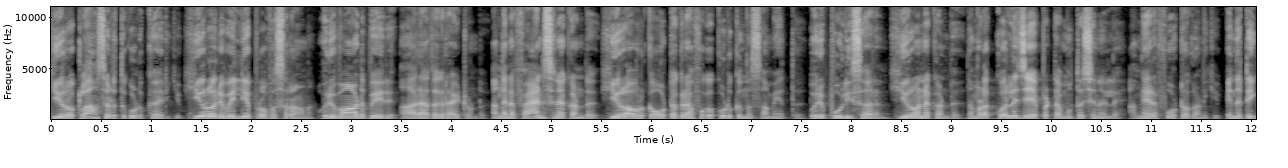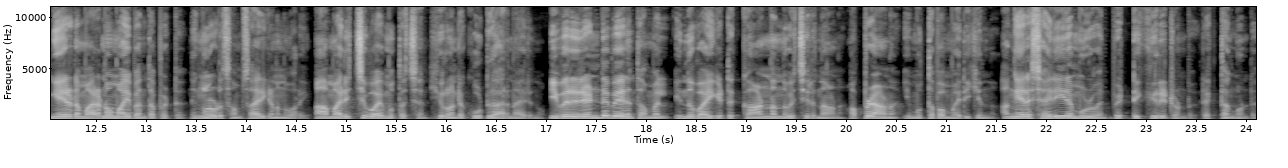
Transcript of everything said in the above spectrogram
ഹീറോ ക്ലാസ് എടുത്ത് കൊടുക്കുകയായിരിക്കും ഹീറോ ഒരു വലിയ പ്രൊഫസറാണ്. ഒരുപാട് പേര് ആരാധകരായിട്ടുണ്ട്. അങ്ങനെ ഫാൻസിനെ കണ്ട് ഹീറോ അവർക്ക് ഓട്ടോഗ്രാഫ് ഒക്കെ കൊടുക്കുന്ന സമയത്ത് ഒരു പോലീസുകാരൻ ഹീറോനെ കണ്ട് നമ്മുടെ കൊല ചെയ്യപ്പെട്ട മുത്തച്ഛനല്ലേ അങ്ങേരെ ഫോട്ടോ കാണിക്കും. എന്നിട്ട് ഇങ്ങേരുടെ മരണവുമായി ബന്ധപ്പെട്ട് നിങ്ങളോട് സംസാരിക്കണം എന്ന് പറയും. ആ മരിച്ചുപോയ മുത്തച്ഛൻ ഹീറോന്റെ കൂട്ടുകാരനായിരുന്നു. ഇവർ രണ്ടുപേരും തമ്മിൽ ഇന്ന് വൈകിട്ട് കാണണമെന്ന് വെച്ചിരുന്നാണ് അപ്പോഴാണ് ഈ മുത്തപ്പൻ മരിക്കുന്നത്. അങ്ങേരെ ശരീരം മുഴുവൻ വെട്ടിക്കീറിയിട്ടുണ്ട് രക്തം കൊണ്ട്.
